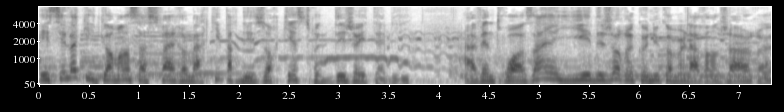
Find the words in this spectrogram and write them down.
Et c'est là qu'il commence à se faire remarquer par des orchestres déjà établis. À 23 ans, il est déjà reconnu comme un arrangeur, euh,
